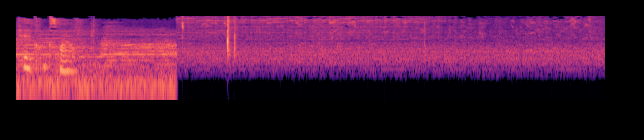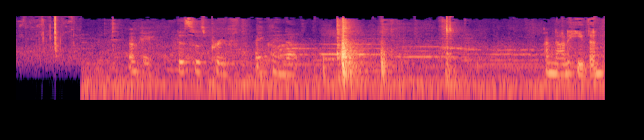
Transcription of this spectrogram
Okay, quick smile. Okay, this was proof. I cleaned up. I'm not a heathen.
